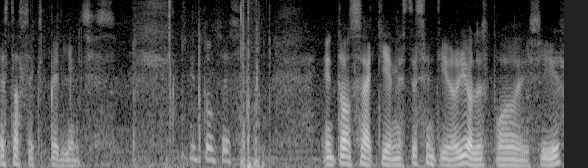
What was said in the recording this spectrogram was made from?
estas experiencias. Entonces entonces aquí en este sentido yo les puedo decir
